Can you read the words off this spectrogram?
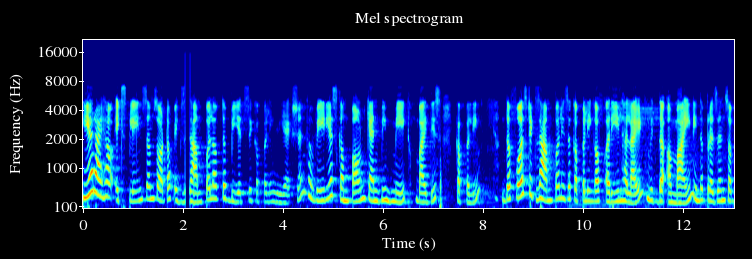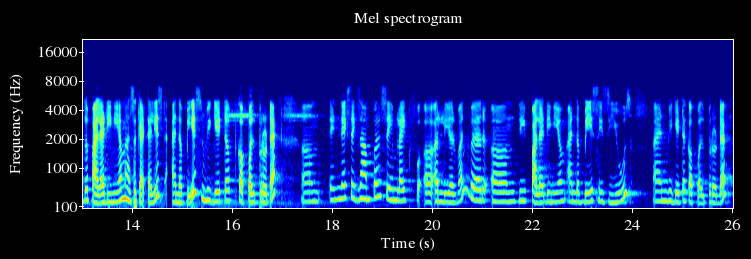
here I have explained some sort of example of the BHC coupling reaction. The various compound can be made by this coupling. The first example is a coupling of aryl halide with the amine in the presence of the palladium as a catalyst and a base. We get a couple product. Um, in next example, same like uh, earlier one where um, the palladium and the base is used and we get a couple product.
